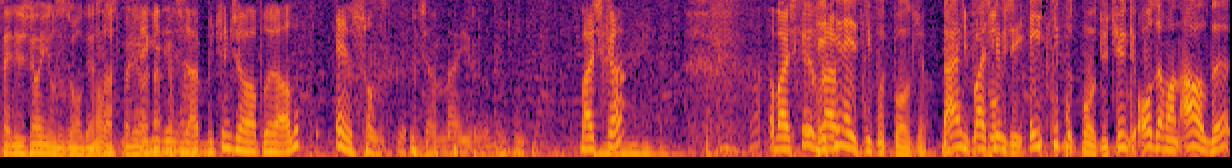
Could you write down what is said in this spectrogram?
televizyon yıldızı oldu. Esas parayı oradan Sevgili kazandı. dinleyiciler bütün cevapları alıp en son yapacağım ben yorumu. Başka? Başka? Kesin eski futbolcu. Ben Eski başka futbol- bir şey. Eski futbolcu. Çünkü o zaman aldı,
